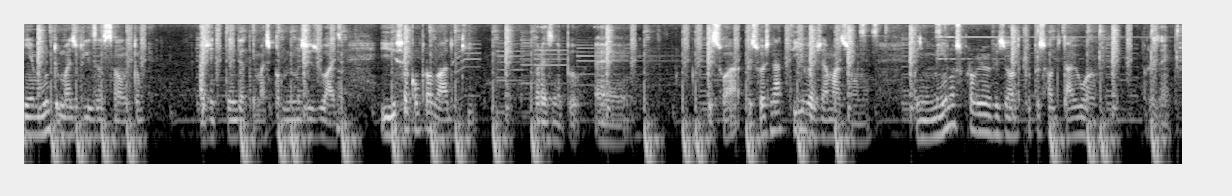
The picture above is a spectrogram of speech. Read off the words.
tinha muito mais utilização, então a gente tende a ter mais problemas visuais. E isso é comprovado que, por exemplo, é, pessoa, pessoas nativas da Amazônia têm menos problema visual do que o pessoal de Taiwan, por exemplo,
